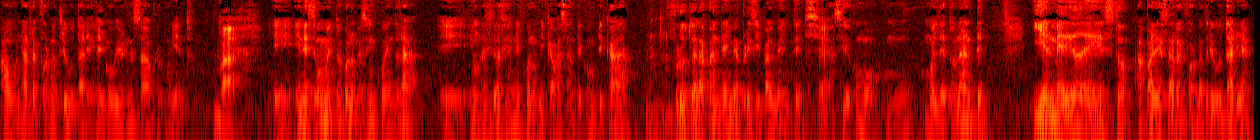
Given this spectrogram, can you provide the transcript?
a una reforma tributaria que el gobierno estaba proponiendo. Vale. Eh, en este momento Colombia se encuentra eh, en una situación económica bastante complicada, fruto de la pandemia principalmente, ha sido como, como, como, el detonante. Y en medio de esto aparece la reforma tributaria,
